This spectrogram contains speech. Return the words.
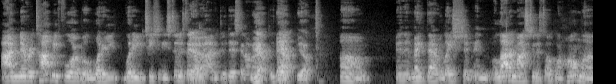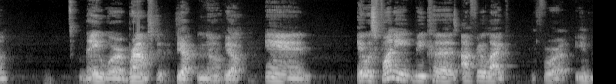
I've never taught before, but what are you what are you teaching these students? They don't know how to do this. They don't know how to do that yep, yep. um, and then make that relationship. And a lot of my students Oklahoma, they were brown students, Yep, you know, yep. and it was funny because I feel like for you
